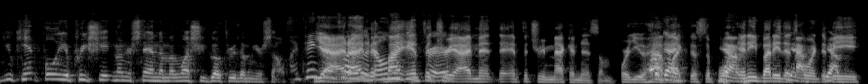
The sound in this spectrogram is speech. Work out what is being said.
You can't fully appreciate and understand them unless you go through them yourself. I think yeah, and I meant only by infantry, for- I meant the infantry mechanism where you have Okay. like the support Yeah. anybody that's Yeah. going to Yeah. be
